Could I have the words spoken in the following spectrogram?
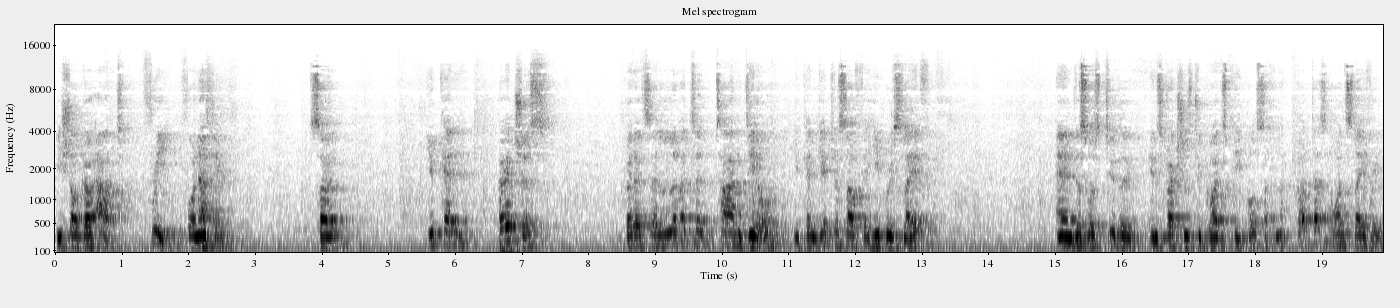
he shall go out free for nothing. So you can purchase, but it's a limited time deal. You can get yourself a Hebrew slave. And this was to the instructions to God's people. So God doesn't want slavery.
